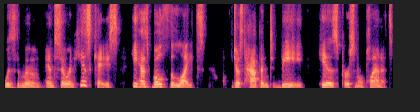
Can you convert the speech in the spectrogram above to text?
was the moon. And so in his case, he has both the lights, just happen to be his personal planets.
